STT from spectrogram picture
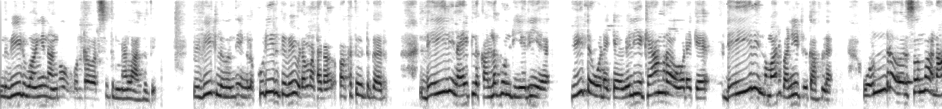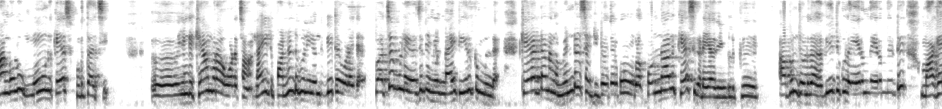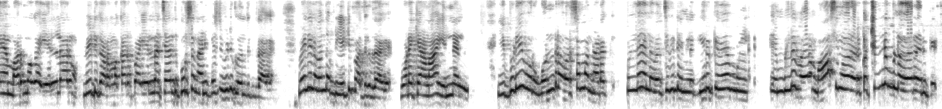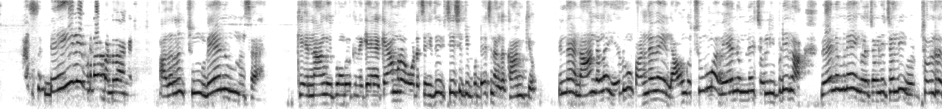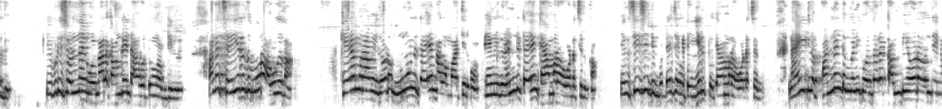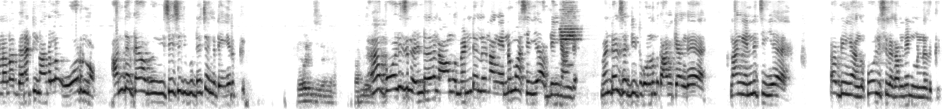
இந்த வீடு வாங்கி நாங்கள் ஒன்றரை வருஷத்துக்கு மேலே ஆகுது. இந்த வீட்டில் வந்து எங்களை குடியிருக்கவே விட மாட்டாங்க. பக்கத்து வீட்டுக்காரு. டெய்லி நைட்டில் கள்ளப்பூண்டி எரிய வீட்டை உடைக்க வெளியே கேமரா உடைக்க டெய்லி இந்த மாதிரி பண்ணிட்டு இருக்காப்புல. ஒன்றரை வருஷமா நாங்களும் மூணு கேஸ் கொடுத்தாச்சு. எங்க கேமரா உடைச்சான். நைட்டு பன்னெண்டு மணி வந்து வீட்டை உடைக்க. பச்சை பிள்ளைய வச்சுட்டு எங்களுக்கு நைட் இருக்க முடியல. கேட்டா நாங்க மெண்டல் சர்டிஃபிகேட் வச்சிருக்கோம். உங்களை கொண்டாலும் கேஸ் கிடையாது எங்களுக்கு. அப்படின்னு சொல்லுதாங்க வீட்டுக்குள்ள இருந்து இருந்துட்டு மகன் மருமக எல்லாரும் வீட்டுக்காரம்மா கருப்பா எல்லாம் சேர்ந்து புருஷன் அனுப்பி வச்சு வீட்டுக்குள்ள வந்துக்கிட்டாங்க வெளியில வந்து அப்படி எட்டி பார்த்துக்கிட்டாங்க உடைக்கானா என்னன்னு. இப்படி ஒரு ஒன்றரை வருஷமா நடக்கு. பிள்ளைகளை வச்சுக்கிட்டு எங்களுக்கு இருக்கவே முடியல என் பிள்ளை வேற மாசம் வேற இருக்கு. சின்ன பிள்ளை வேற இருக்கு. டெய்லி இப்படிதான் பண்றாங்க அதெல்லாம் சும் வேணும்னு சார். கே நாங்கள் இப்போ உங்களுக்கு இந்த கே கேமரா உடச்ச இது சிசிடிவி ஃபுட்டேஜ் நாங்கள் காமிக்கோம். என்ன நாங்கெல்லாம் எதுவும் பண்ணவே இல்லை. அவங்க சும்மா வேணும்னே சொல்லி இப்படிதான். வேணும்னே எங்களை சொல்லி சொல்லி சொல்றது. இப்படி சொன்னா இவங்க மேலே கம்ப்ளைண்ட் ஆகட்டும் அப்படின்னு. ஆனால் செய்யறது பூரா அவங்க தான் கேமராவை இதோட மூணு டைம் நாங்கள் மாற்றிருக்கோம் எங்களுக்கு ரெண்டு டைம் கேமரா உடைச்சிருக்கோம் எங்கள் சிசிடிவி ஃபுட்டேஜ் எங்கிட்ட இருக்கு கேமரா உடைச்சது. நைட்டில் பன்னெண்டு மணிக்கு ஒரு தடவை கம்பியோட வந்து எங்களெல்லாம் விரட்டி நாங்கெல்லாம் ஓடணும். அந்த கே சிசிடிவி ஃபுட்டேஜ் எங்கிட்ட இருக்கு. ஆ போலீஸ் ரெண்டு தடவை அவங்க மெண்டல் நாங்கள் என்னம்மா செய்ய அப்படிங்காங்க மெண்டல் சர்டிஃபிகேட் கொண்டு வந்து காமிக்காங்க. நாங்கள் என்ன செய்ய? அப்படிங்காங்க போலீஸில் கம்ப்ளைண்ட் பண்ணதுக்கு.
